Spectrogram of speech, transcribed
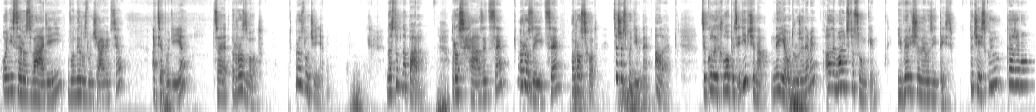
оні се розвадії, вони розлучаються, а ця подія це розвод. Розлучення. Наступна пара. Розхазиться, розійце, розход. Це щось подібне, але це коли хлопець і дівчина не є одруженими, але мають стосунки і вирішили розійтись. То чеською кажемо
